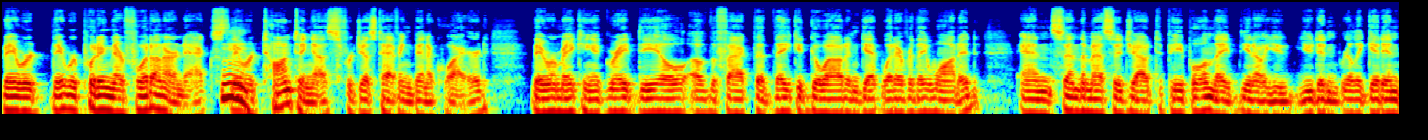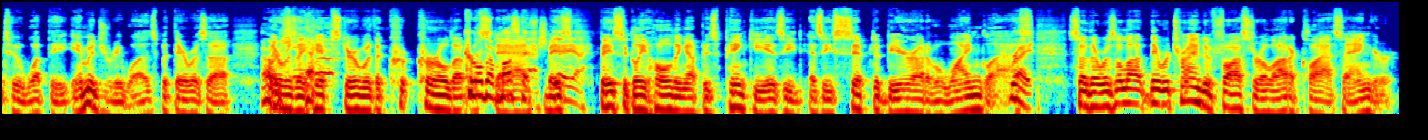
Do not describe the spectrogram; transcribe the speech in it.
They were they were putting their foot on our necks. Mm. They were taunting us for just having been acquired. They were making a great deal of the fact that they could go out and get whatever they wanted and send the message out to people. And they, you know, you you didn't really get into what the imagery was, but there was a oh, there was yeah. a hipster with a cur- curled up curled mustache, up mustache, bas- yeah, yeah. basically holding up his pinky as he as he sipped a beer out of a wine glass. Right. So there was a lot. They were trying to foster a lot of class anger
